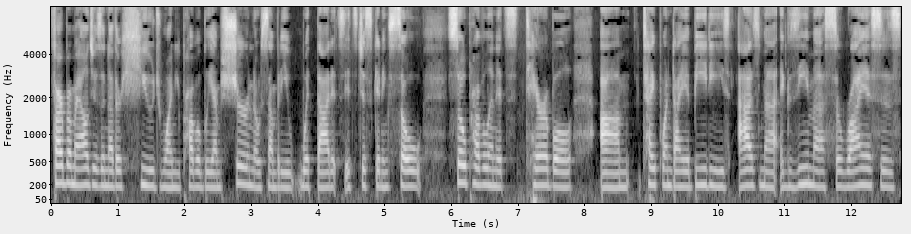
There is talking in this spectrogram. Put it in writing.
Fibromyalgia is another huge one. You probably, I'm sure, know somebody with that. It's it's just getting so so prevalent. It's terrible. Um, type one diabetes, asthma, eczema, psoriasis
